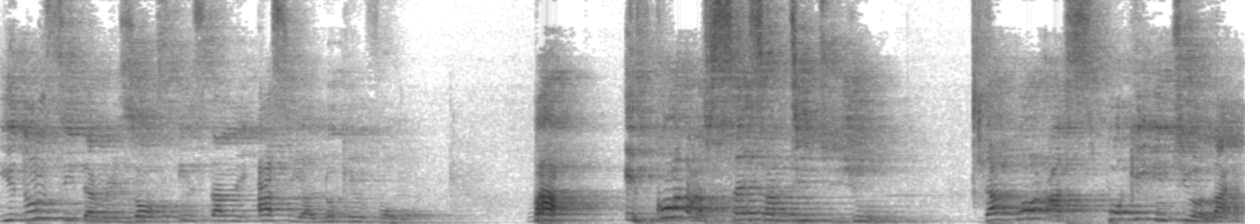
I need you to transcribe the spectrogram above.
you don't see the results instantly as you are looking for. But if God has said something to you, that God has spoken into your life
